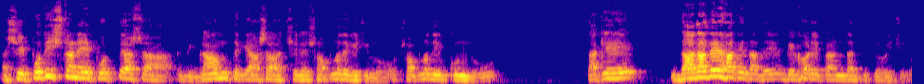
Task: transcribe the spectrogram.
আর সেই প্রতিষ্ঠানে পড়তে আসা একটি গ্রাম থেকে আসা ছেলে স্বপ্ন দেখেছিল, স্বপ্নদীপ কুণ্ডু, তাকে দাদাদের হাতে তাদের বেঘরে প্রাণটা দিতে হয়েছিল।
